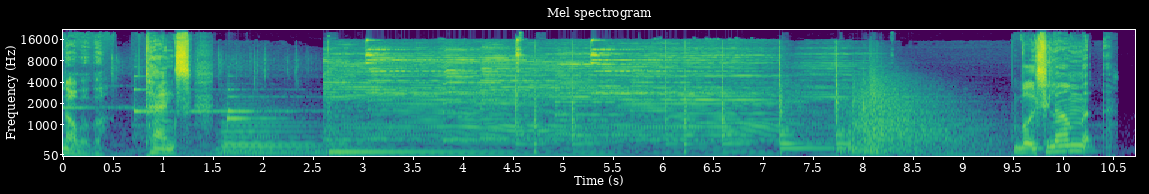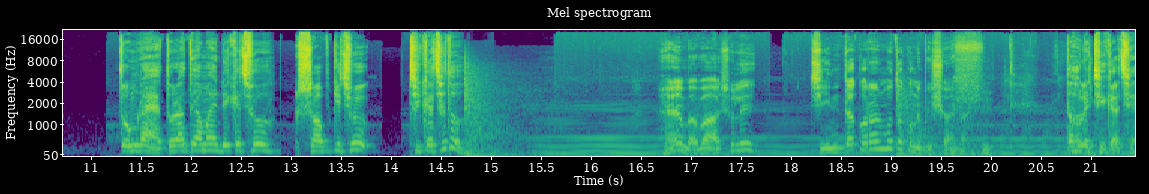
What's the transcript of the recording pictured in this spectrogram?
নাও বাবা। থ্যাঙ্কস বলছিলাম তোমরা এত রাতে আমায় ডেকেছ সব কিছু ঠিক আছে তো? হ্যাঁ বাবা আসলে চিন্তা করার মতো কোনো বিষয় নয়। তাহলে ঠিক আছে।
